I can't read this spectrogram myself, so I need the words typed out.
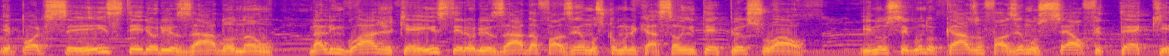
e pode ser exteriorizada ou não. Na linguagem que é exteriorizada, fazemos comunicação interpessoal. E no segundo caso, fazemos self-tech,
